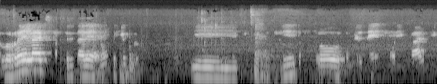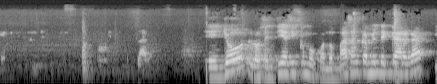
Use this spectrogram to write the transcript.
todo relax, hacer tarea, ¿no? ejemplo. Y todo. Eh, yo lo sentí así como cuando pasa un camión de carga y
